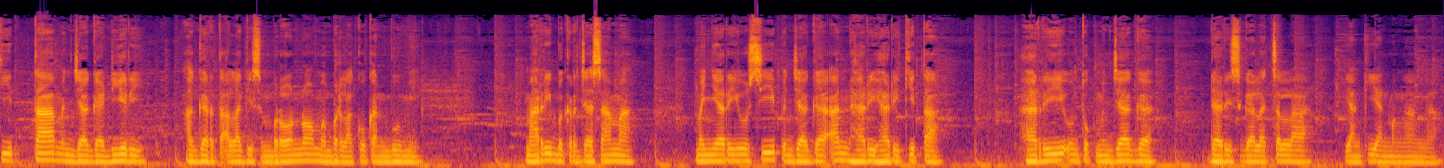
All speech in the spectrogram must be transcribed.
kita menjaga diri agar tak lagi sembrono memperlakukan bumi. Mari bekerja sama, menyeriusi penjagaan hari-hari kita, hari untuk menjaga dari segala celah yang kian menganga.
